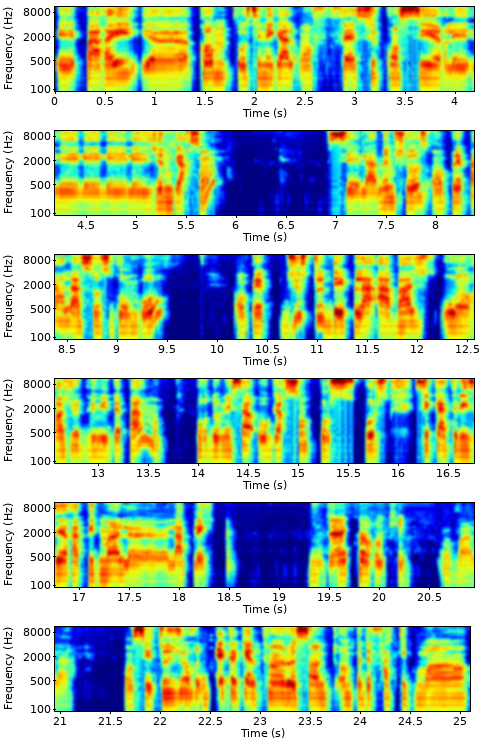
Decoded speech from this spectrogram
Et pareil, euh, comme au Sénégal, on fait circoncire les, les, les, les, les jeunes garçons, c'est la même chose. On prépare la sauce gombo. On prépare juste des plats à base où on rajoute de l'huile de palme pour donner ça aux garçons pour, pour cicatriser rapidement le- la plaie. D'accord, ok. Voilà. On sait toujours, dès que quelqu'un ressent un peu de fatiguement,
